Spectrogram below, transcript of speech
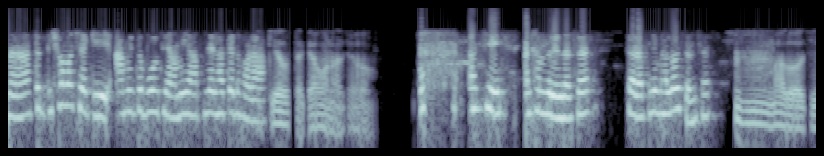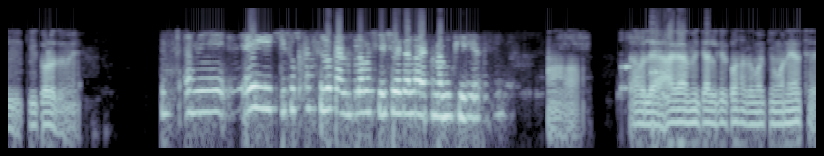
না তো সমস্যা কি? আমি তো বলছি আমি আপনার হাতে ধরা। কি অবস্থা কেমন আছো? আছি আলহামদুলিল্লাহ স্যার। স্যার আপনি ভালো আছেন স্যার? হুম ভালো আছি। কি করো তুমি? আমি এই কিছু কাজ ছিল কাজগুলো আমার শেষ হয়ে গেল এখন আমি ফিরে আছি তাহলে আগামী কালকের কথা তোমার কি মনে আছে?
